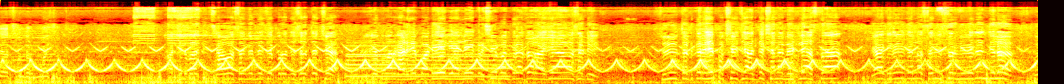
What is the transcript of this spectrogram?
अखिल भारतीय छावा संघटनेचे प्रदेशाध्यक्ष विजयकुमार घाडगे पाटील यांनी कृषी मंत्र्याच्या राजीनाम्यासाठी सुनील तटकरे हे पक्षाचे अध्यक्षांना भेटले असता या ठिकाणी त्यांना सविस्तर निवेदन दिलं. व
